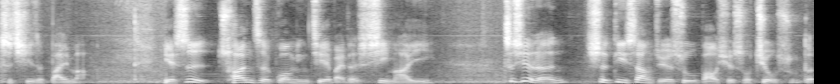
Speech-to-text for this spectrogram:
是骑着白马，也是穿着光明洁白的细麻衣。这些人是地上绝书宝血所救赎的，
